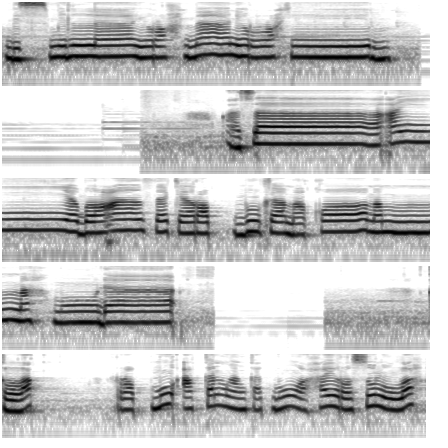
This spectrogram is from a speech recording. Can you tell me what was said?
Bismillahirrahmanirrahim. Asa an yab'atsaka rabbuka maqaman mahmuda. Kelak Robmu akan mengangkatmu wahai Rasulullah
